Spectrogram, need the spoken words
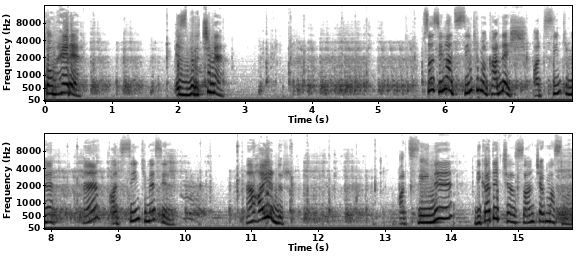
Come here. Ezberçime. Sen senin artistin kime kardeş? Artistin kime? He? Artistin kime senin? Ha hayırdır? Artistliğine dikkat et çalsan çakmasınlar.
